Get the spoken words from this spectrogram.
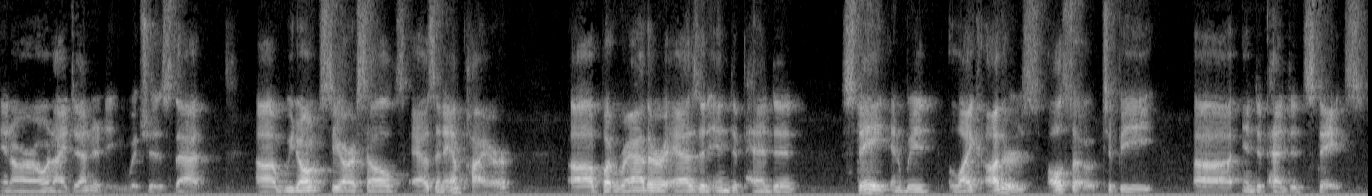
in our own identity, which is that um, we don't see ourselves as an empire, uh, but rather as an independent state, and we'd like others also to be uh, independent states.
